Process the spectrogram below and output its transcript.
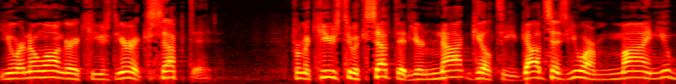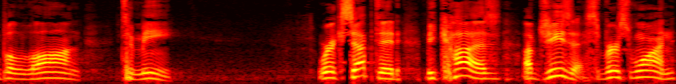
you are no longer accused, you're accepted. From accused to accepted, you're not guilty. God says, You are mine, you belong to me. We're accepted because of Jesus. Verse 1,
